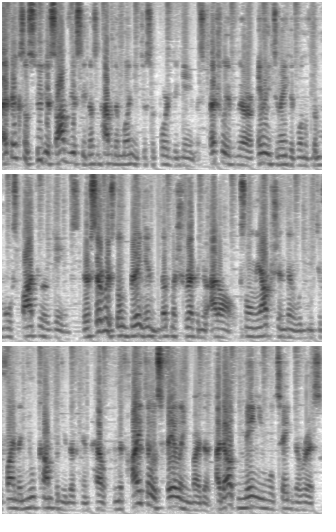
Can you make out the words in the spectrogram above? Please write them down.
Hypixel Studios obviously doesn't have the money to support the game, especially if they're aiming to make it one of the most popular games. Their servers don't bring in that much revenue at all. So only option then would be to find a new company that can help. And if Hytale is failing by then, I doubt many will take the risk.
